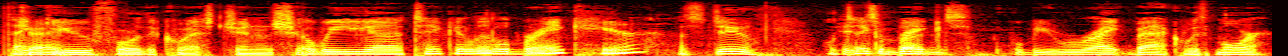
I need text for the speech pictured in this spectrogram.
Thank Okay. you for the question. Shall we uh, take a little break here? Let's do. We'll Hit take a break. buttons. We'll be right back with more.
